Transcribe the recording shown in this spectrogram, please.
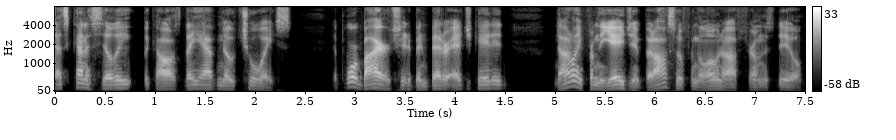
That's kind of silly because they have no choice. The poor buyer should have been better educated not only from the agent, but also from the loan officer on this deal.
